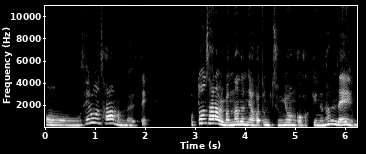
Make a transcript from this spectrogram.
어, 새로운 사람 만날 때 어떤 사람을 만나느냐가 좀 중요한 것 같기는 한데,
